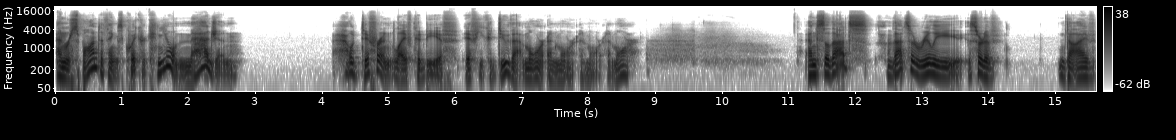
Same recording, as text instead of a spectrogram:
and respond to things quicker. Can you imagine how different life could be if if you could do that more and more and more and more. And so that's that's a really sort of dive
